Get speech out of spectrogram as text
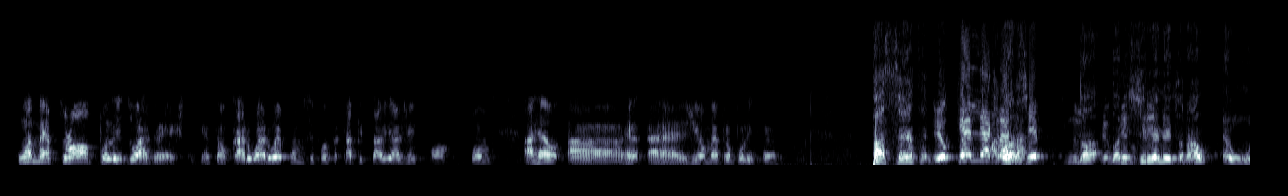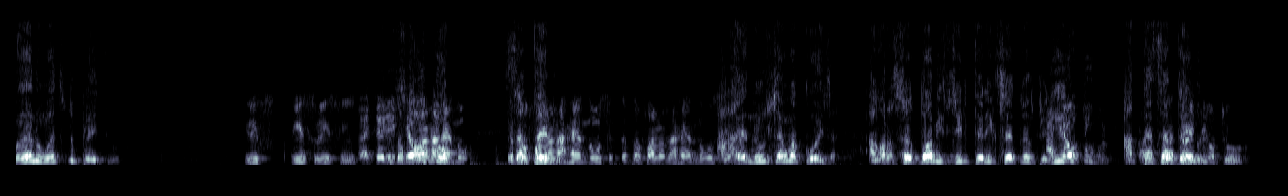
uma metrópole do Agreste. Então, Caruaru é como se fosse a capital e a gente somos a, a, a região metropolitana. Tá certo. Eu quero lhe agradecer. Agora, do, domicílio eleitoral é um ano antes do pleito. Isso, isso, isso, sim. Vai ter eu tô falando. Eu estou falando a renúncia. Eu estou falando a renúncia. A renúncia é uma coisa. Agora, seu domicílio teria que ser transferido. Até outubro. Até, setembro. 3 de outubro.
